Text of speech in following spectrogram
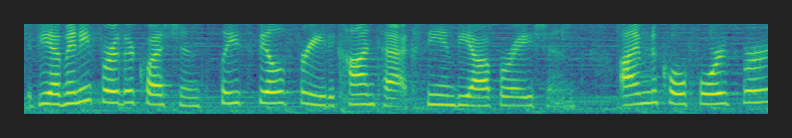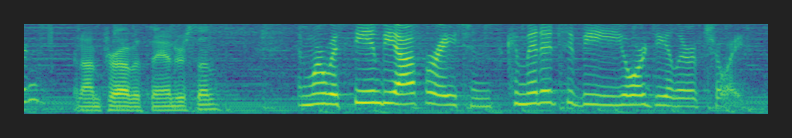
If you have any further questions, please feel free to contact C&B Operations. I'm Nicole Forsberg. And I'm Travis Anderson. And we're with C&B Operations, committed to be your dealer of choice.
